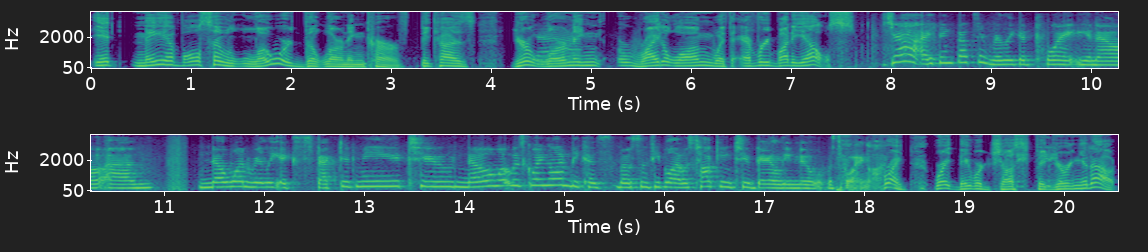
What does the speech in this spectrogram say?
it may have also lowered the learning curve because you're yeah. learning right along with everybody else. Yeah, I think that's a really good point. You know, um, no one really expected me to know what was going on because most of the people I was talking to barely knew what was going on. right, right. They were just figuring it out.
